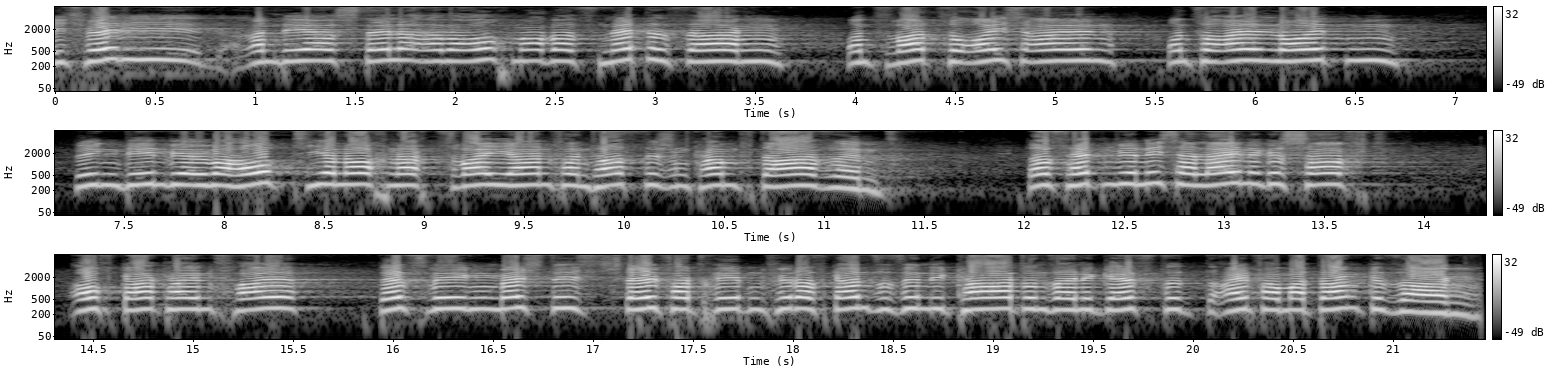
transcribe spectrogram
Ich will die an der Stelle aber auch mal was Nettes sagen, und zwar zu euch allen und zu allen Leuten, wegen denen wir überhaupt hier noch nach zwei Jahren fantastischem Kampf da sind. Das hätten wir nicht alleine geschafft, auf gar keinen Fall. Deswegen möchte ich stellvertretend für das ganze Syndikat und seine Gäste einfach mal Danke sagen.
